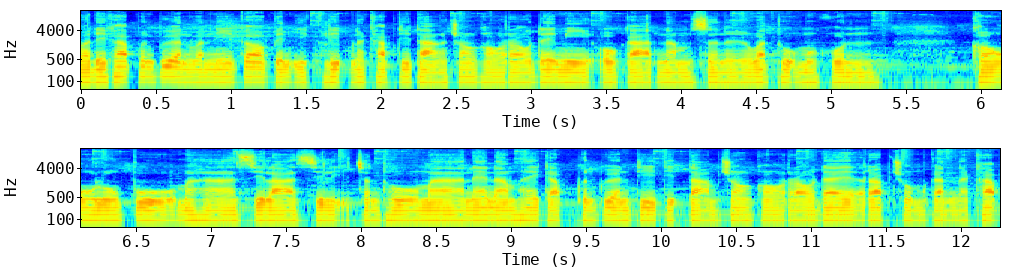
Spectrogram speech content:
วัสดีครับเพื่อนๆ วันนี้ก็เป็นอีกคลิปนะครับที่ทางช่องของเราได้มีโอกาสนำเสนอวัตถุมงคล ขององค์หลวงปู่มหาศิลาสิริจันโทมาแนะนำให้กับเพื่อนๆที่ติดตามช่องของเราได้รับชมกันนะครับ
